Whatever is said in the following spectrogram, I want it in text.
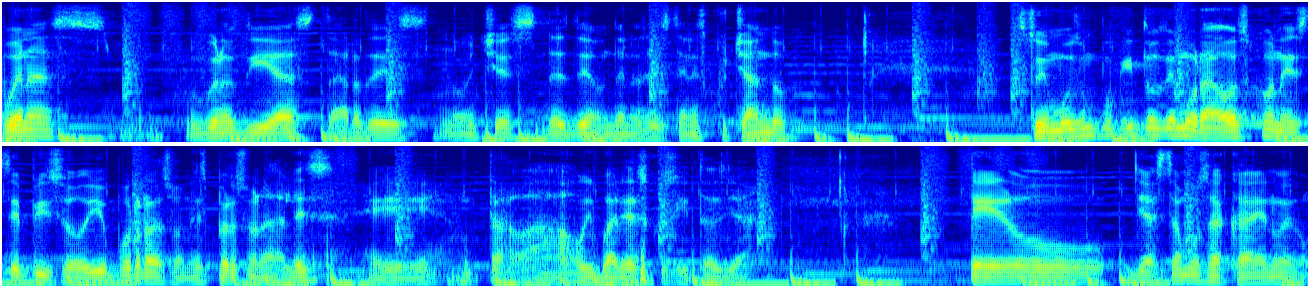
buenas, muy buenos días, tardes, noches, desde donde nos estén escuchando. Estuvimos un poquito demorados con este episodio por razones personales, eh, trabajo y varias cositas ya. Pero ya estamos acá de nuevo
